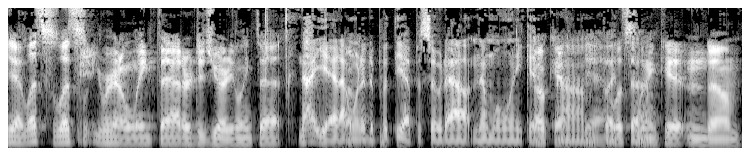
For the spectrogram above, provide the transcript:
Yeah, let's let's. You were going to link that, or did you already link that? Not yet. I wanted to put the episode out and then we'll link it. Okay, Um, yeah, but, let's uh, link it. And um,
